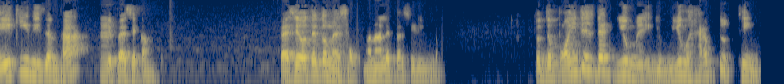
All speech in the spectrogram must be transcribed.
एक ही रीजन था कि हम्म। पैसे कम थे पैसे होते तो मैं सब बना लेता सीढ़ी में तो the point is that you you have to think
